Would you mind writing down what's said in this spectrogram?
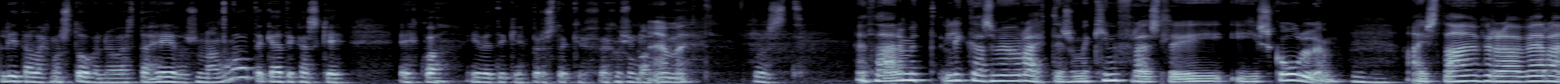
lítalækna stofinu og ert að heyra svona að þetta geti kannski eitthvað, ég veit ekki, brjóstökjuf eitthvað svona, þú veist en það er einmitt líka það sem við hefum rætt eins og með kynfræðslu í, í skólum að í staðin fyrir að vera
